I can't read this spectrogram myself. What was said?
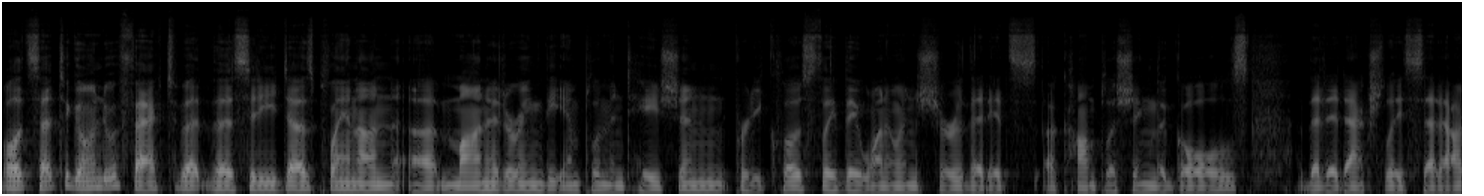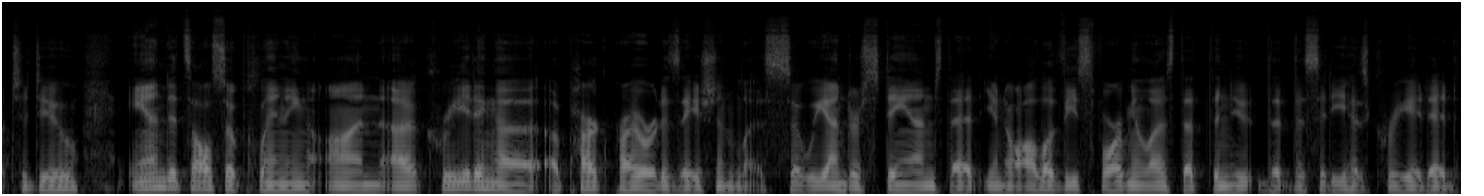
Well, it's set to go into effect, but the city does plan on uh, monitoring the implementation pretty closely. They want to ensure that it's accomplishing the goals that it actually set out to do. And it's also planning on uh, creating a, a, park prioritization list. So we understand that, you know, all of these formulas that the new that the city has created,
